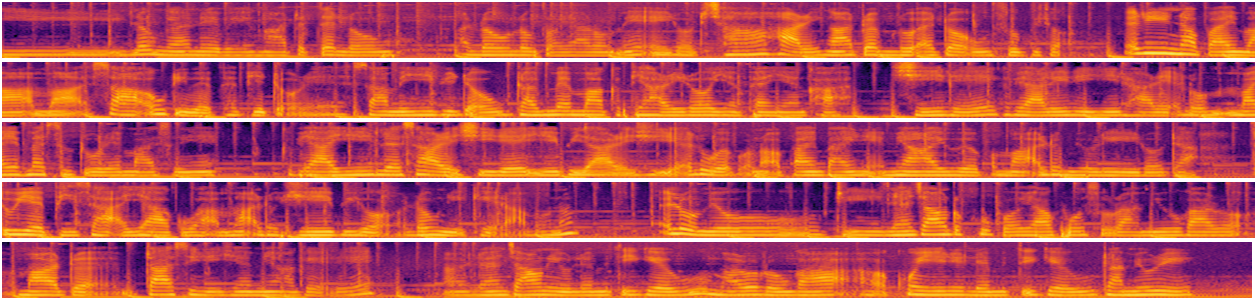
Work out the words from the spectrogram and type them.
လုပ်ငန်းနဲ့ပဲငါတစ်သက်လုံးအလုံးလုပ်တော့ရတော့မယ်အဲ့တော့တခြားဟာတွေငါအတွက်မလိုအပ်တော့ဘူးဆိုပြီးတော့ အဲ့ဒီနောက်ပိုင်းမှာအမစာအုပ်တွေပဲဖက်ဖြစ်တော့တယ်စာမရေးဖြစ်တော့ဘူးဒါပေမဲ့အမကြပြားတွေတော့ရန်ဖန်ရန်ခါရေးတယ်ကြပြားလေးတွေရေးထားတယ်အဲ့လိုအမရဲ့မှတ်စုတူထဲမှာဆိုရင်ကြပြားရေးလက်စတွေရှိတယ်ရေးပြီးသားတွေရှိတယ်အဲ့လိုပဲပေါ့နော်အပိုင်းပိုင်းနေအများကြီးပဲပေါ့မအဲ့လိုမျိုးလေးတွေတော့ဒါ သူ့ရဲ့ဗီဇအရာကအမအဲ့လိုရေးပြီးတော့လုပ်နေခဲ့တာပေါ့နော်အဲ့လိုမျိုးဒီလမ်းကြောင်းတစ်ခုပေါ်ရောက်ဖို့ဆိုတာမျိုးကတော့အမအတွက်တားဆီးရရမ်းများခဲ့တယ်။လမ်းကြောင်းတွေကိုလည်းမသိခဲ့ဘူး။အမတို့တော့ကအခွင့်အရေးတွေလည်းမသိခဲ့ဘူး။ဒါမျိုးတွေ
